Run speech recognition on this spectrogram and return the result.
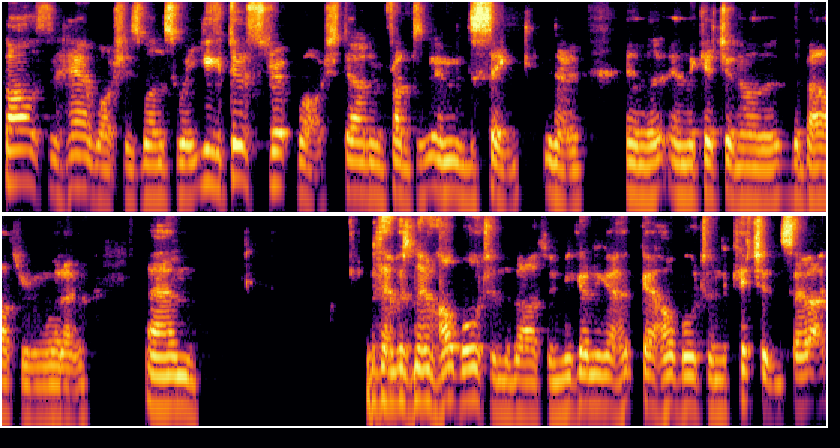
baths and hair washes once a week. You could do a strip wash down in front of in the sink, you know, in the in the kitchen or the, the bathroom or whatever. Um, but there was no hot water in the bathroom. You're going to get, hot water in the kitchen. So I,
